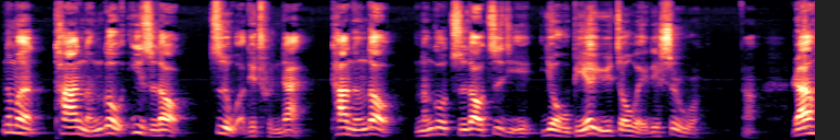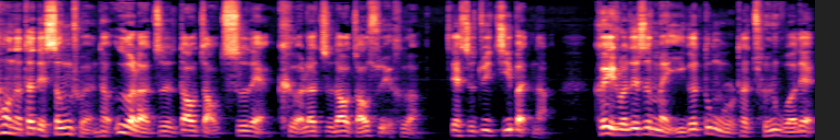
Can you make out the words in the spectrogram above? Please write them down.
那么它能够意识到自我的存在，它能到能够知道自己有别于周围的事物。然后呢，它得生存，它饿了知道找吃的，渴了知道找水喝，这是最基本的。可以说，这是每一个动物它存活的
